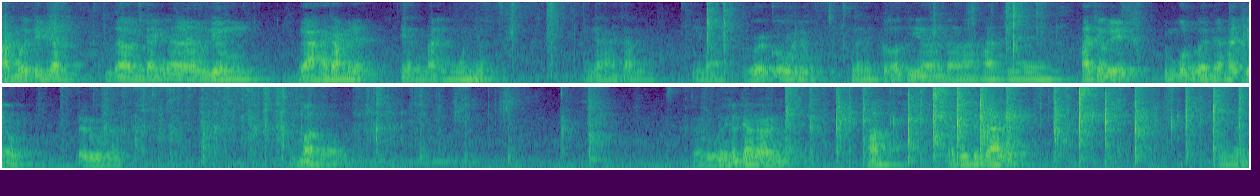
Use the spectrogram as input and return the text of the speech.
bài mới tinh nhá. Giờ mình đánh uh, liêng gà 200 nhé tiền hôm nay cũng không có nhiều. Đánh gà 200 thì là với cỡ bao nhiêu? Giờ hết cỡ thì ờ, là hai hai triệu đi. Với bốn người thì là hai triệu. Đây đuôi ra bớt đuôi Cái cái căn. gan hả? Để đi thực ra chứ Đây rồi.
